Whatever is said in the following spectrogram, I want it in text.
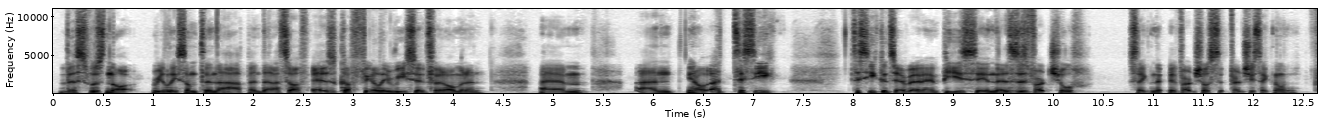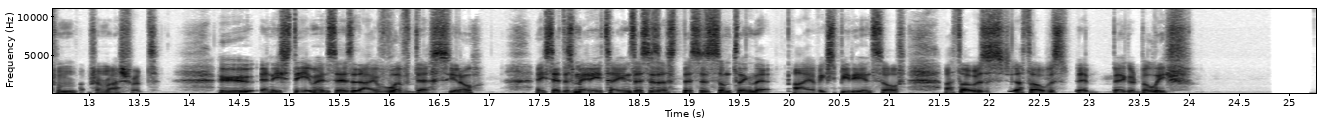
this was not really something that happened, and I saw it's a fairly recent phenomenon. Um, and you know, to see to see Conservative MPs saying that this is virtual signal, virtual virtue signaling from from Rashford, who in his statement says that I've lived this. You know, he said this many times. This is a, this is something that I have experience of. I thought it was I thought it was it beggared belief.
